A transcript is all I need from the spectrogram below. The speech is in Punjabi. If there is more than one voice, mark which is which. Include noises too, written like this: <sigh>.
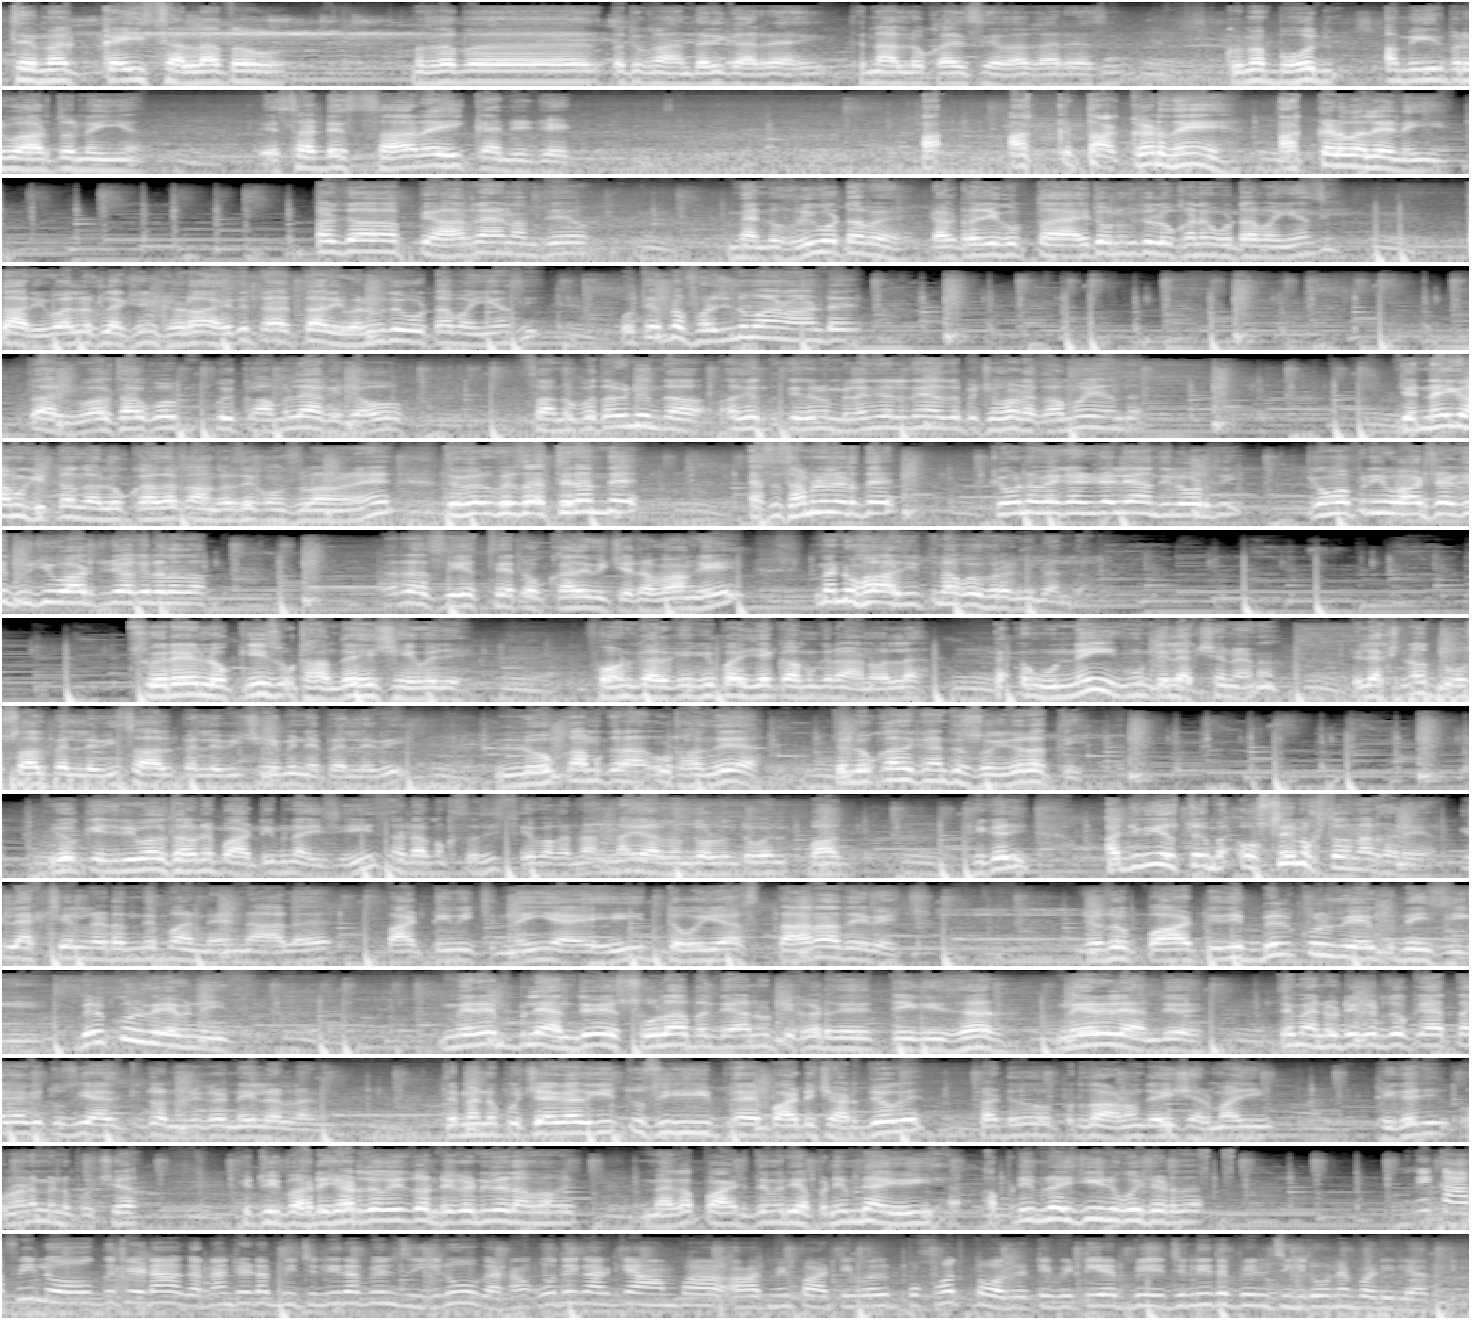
Speaker 1: ਇੱਥੇ ਮੈਂ ਕਈ ਸਾਲਾਂ ਤੋਂ ਮਤਲਬ ਦੁਕਾਨਦਾਰੀ ਕਰ ਰਿਹਾ ਸੀ ਤੇ ਨਾਲ ਲੋਕਾਂ ਦੀ ਸੇਵਾ ਕਰ ਰਿਹਾ ਸੀ। ਕੋਈ ਮੈਂ ਬਹੁਤ ਅਮੀਰ ਪਰਿਵਾਰ ਤੋਂ ਨਹੀਂ ਆ। ਇਹ ਸਾਡੇ ਸਾਰੇ ਹੀ ਕੈਂਡੀਡੇਟ ਅੱਕ ਤਾਕੜ ਨੇ, ਆਕੜ ਵਾਲੇ ਨਹੀਂ ਪਰ ਜਦ ਪਿਆਰ ਲੈਣ ਆਉਂਦੇ ਹੋ, ਮੈਨੂੰ ਥੋੜੀ ਵੋਟਾਂ ਪਏ ਡਾਕਟਰ ਜੀ ਗੁਪਤਾ ਆਇਆ ਸੀ ਤੇ ਉਹਨੂੰ ਵੀ ਤਾਂ ਲੋਕਾਂ ਨੇ ਵੋਟਾਂ ਪਾਈਆਂ ਸੀ। ਧਾਰੀਵਾਲ ਇਲੈਕਸ਼ਨ ਖੜਾ ਹੋਇਆ ਸੀ ਤੇ ਧਾਰੀਵਾਲ ਨੂੰ ਤੇ ਵੋਟਾਂ ਪਾਈਆਂ ਸੀ। ਉੱਥੇ ਆਪਣਾ ਫਰਜ਼ ਨਿਭਾਉਣ ਆਂਡੇ ਧਾਰੀਵਾਲ ਸਾਹਿਬ ਕੋਲ ਕੋਈ ਕੰਮ ਲੈ ਕੇ ਜਾਓ, ਸਾਨੂੰ ਪਤਾ ਵੀ ਨਹੀਂ ਹੁੰਦਾ, ਅਸੀਂ ਕਿਸੇ ਨੂੰ ਮਿਲਣ ਜਾਂਦੇ ਆ ਤੇ ਪਿੱਛੋਂ ਸਾਡਾ ਕੰਮ ਹੋ ਜਾਂਦਾ। ਜਿੰਨਾ ਹੀ ਕੰਮ ਕੀਤਾ ਹੁੰਦਾ ਲੋਕਾਂ ਦਾ, ਕਾਂਗਰਸ ਦੇ ਕੌਂਸਲਰਾਂ ਨੇ, ਤੇ ਫਿਰ ਫਿਰ ਇੱਥੇ ਰਹਿੰਦੇ, ਇੱਥੇ ਸਾਹਮਣੇ ਲੜਦੇ, ਕਿਉਂ ਨਵੇਂ ਕੈਂਡੀਡੇਟ ਲਿਆਉਣ ਦੀ ਲੋੜ ਸੀ? ਕਿਉਂ ਆਪਣੀ ਵਾਰਡ ਛੱਡ ਕੇ ਦੂਜੀ ਵਾਰਡ 'ਚ ਜਾ ਕੇ ਲੜਦਾ? ਸਰ, ਅਸੀਂ ਇੱਥੇ ਲੋਕਾਂ ਦੇ ਵਿੱਚ ਰਵਾਂਗੇ, ਮੈਨੂੰ ਹਾਰ ਜਿੱਤਣਾ ਕੋਈ ਫ਼ਰਕ ਨਹੀਂ ਪੈਂਦਾ। ਸਵੇਰੇ ਲੋਕੀ ਉਠਾਉਂਦੇ ਸੀ 6 ਵਜੇ, ਫੋਨ ਕਰਕੇ ਕਿ ਭਾਈ ਇਹ ਕੰਮ ਕਰਾਉਣ ਵਾਲਾ ਹੁਣ ਨਹੀਂ, ਹੁਣ ਤੇ ਇਲੈਕਸ਼ਨ ਹੈ ਨਾ। ਇਲੈਕਸ਼ਨ ਤੋਂ 2 ਸਾਲ ਪਹਿਲੇ ਵੀ, ਸਾਲ ਪਹਿਲੇ ਵੀ 6 ਮਹੀਨੇ ਪਹਿਲੇ ਵੀ। ਲੋਕ ਕੰਮ ਕਰਾ ਉਠਾਉਂਦੇ ਆ ਤੇ ਲੋਕਾਂ ਦੇ ਕਹਿੰਦੇ ਸੋਈਦੇ ਰਾਤੀ। ਜੋ ਕੇਜਰੀਵਾਲ ਸਾਹਿਬ ਨੇ ਪਾਰਟੀ ਬਣਾਈ ਸੀ, ਸਾਡਾ ਮਕਸਦ ਸੀ ਸੇਵਾ ਕਰਨਾ, ਨਾ ਯਾਰ ਅੰਦੋਲਨ ਤੋਂ ਬਾਅਦ। ਠੀਕ ਹੈ ਜੀ? ਅੱਜ ਵੀ ਉਸੇ ਉਸੇ ਮਕਸਦ ਨਾਲ ਖੜੇ ਆ। ਇਲੈਕਸ਼ਨ ਲੜਨ ਦੇ ਬਹਾਨੇ ਨਾਲ ਪਾਰਟੀ ਵਿੱਚ ਨਹੀਂ ਆਏ ਸੀ 2017 ਦੇ ਵਿੱਚ, ਜਦੋਂ ਪਾਰਟੀ ਦੀ ਬਿਲਕੁਲ ਵੇਵ ਨਹੀਂ ਸੀਗੀ, ਬਿਲਕੁਲ ਵੇਵ ਨਹੀਂ ਸੀ। ਮੇਰੇ ਲਿਆਂਦੇ ਹੋਏ 16 ਬੰਦਿਆਂ ਨੂੰ ਟਿਕਟ ਦੇ ਦਿੱਤੀ ਗਈ, ਸਰ। ਮੇਰੇ ਲਿਆਂਦੇ ਹੋਏ। ਤੇ ਮੈਨੂੰ ਟਿਕਟ ਤੋਂ ਕਹਿ ਦਿੱਤਾ ਗਿਆ ਕਿ ਤੁਸੀਂ ਐਤਕੀ ਤੁਹਾਨੂੰ ਟਿਕਟ ਨਹੀਂ ਲੈ ਲੈਣੀ ਤੇ ਮੈਨੂੰ ਪੁੱਛਿਆ ਗਿਆ ਕਿ ਤੁਸੀਂ ਪਾਰਟੀ ਛੱਡ ਦਿਓਗੇ? ਸਾਡੇ ਤੋਂ ਪ੍ਰਧਾਨ ਹੁੰਦੇ ਸੀ ਸ਼ਰਮਾ ਜੀ। ਠੀਕ ਹੈ ਜੀ? ਉਹਨਾਂ ਨੇ ਮੈਨੂੰ ਪੁੱਛਿਆ ਕਿ ਤੁਸੀਂ ਪਾਰਟੀ ਛੱਡ ਦਿਓਗੇ ਜੀ, ਤੁਹਾਨੂੰ ਟਿਕਟ ਨਹੀਂ ਲੜਾਵਾਂਗੇ। ਮੈਂ ਕਿਹਾ, ਪਾਰਟੀ ਤੇ ਮੇਰੀ ਆਪਣੀ ਬਣਾਈ ਹੋਈ ਹੈ ਆਪਣੀ ਬਣਾਈ ਚੀਜ਼ ਨੂੰ ਕੋਈ ਛੱਡਦਾ।
Speaker 2: ਕਿਉਂਕਿ ਕਾਫੀ ਲੋਕ ਜਿਹੜਾ ਹੈਗਾ ਨਾ, ਜਿਹੜਾ ਬਿਜਲੀ ਦਾ ਬਿੱਲ ਜ਼ੀਰੋ ਹੋਗਾ ਨਾ, ਉਹਦੇ ਕਰਕੇ ਆਮ ਆਦਮੀ ਪਾਰਟੀ ਵੱਲ ਬਹੁਤ ਪੋਜ਼ਿਟਿਵਿਟੀ ਹੈ। ਬਿਜਲੀ ਦੇ ਬਿੱਲ ਜ਼ੀਰੋ ਨੇ ਬੜੀ ਲਿਆਂਦੀ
